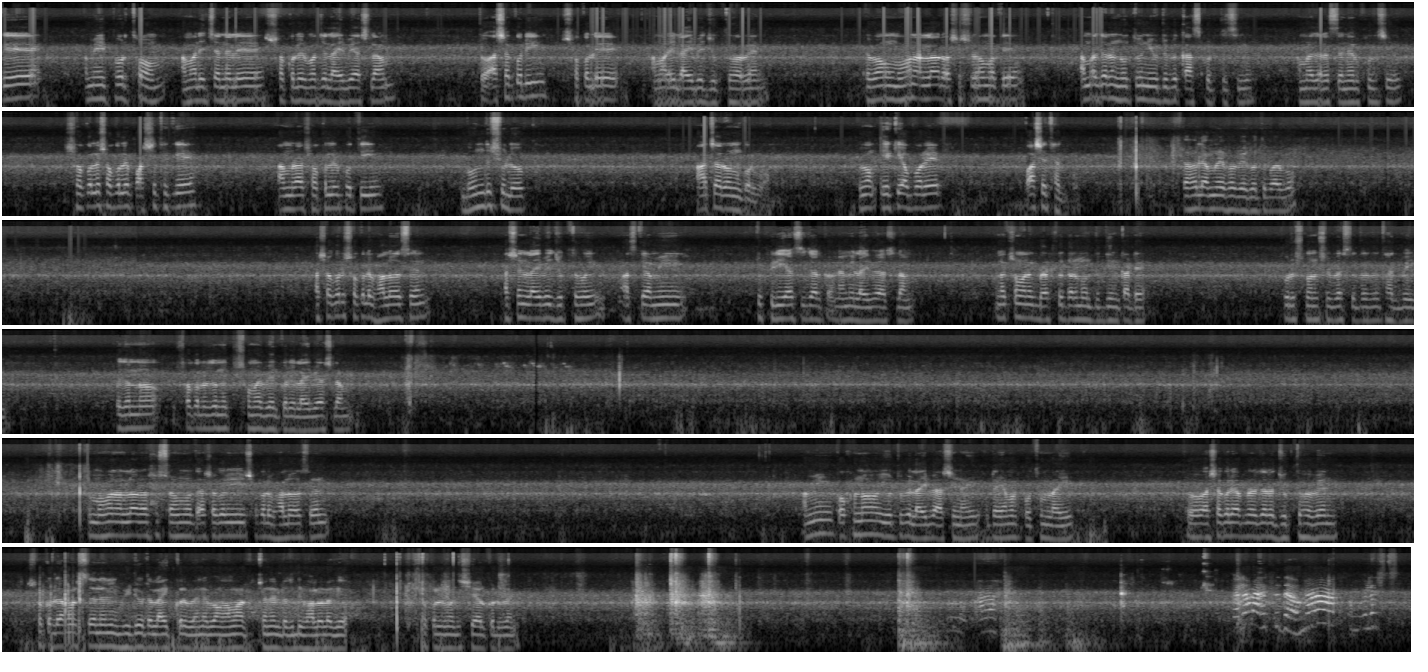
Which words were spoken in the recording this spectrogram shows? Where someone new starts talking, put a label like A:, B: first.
A: আজকে আমি প্রথম আমার এই চ্যানেলে সকলের মাঝে লাইভে আসলাম। তো আশা করি সকলে আমার এই লাইভে যুক্ত হবেন। এবং মহান আল্লাহর অশেষ রহমতে আমরা যারা নতুন ইউটিউবে কাজ করতেছি, আমরা যারা চ্যানেল খুলছি, সকলে সকলের পাশে থেকে আমরা সকলের প্রতি বন্ধুসুলভ আচরণ করব। এবং একে অপরের পাশে থাকব। তাহলে আমরা এভাবে এগোতে পারব। আশা করি সকলে ভালো আছেন। আসেন লাইভে যুক্ত হই। আজকে আমি একটু ফ্রি আছি, যার কারণে আমি লাইভে আসলাম। অনেক সময় অনেক ব্যস্ততার মধ্যে দিন কাটে। পুরুষ মানুষের ব্যস্ততা তো থাকবেই। এজন্য সকলের জন্য একটু সময় বের করে লাইভে আসলাম। মহান আল্লাহর অশেষ সহমত আশা করি সকলে ভালো আছেন। আমি কখনো ইউটিউবে লাইভে আসি নাই, এটাই আমার প্রথম লাইভ তো আশা করি আপনারা যারা যুক্ত হবেন, সকলে আমার চ্যানেলের ভিডিওটা লাইক করবেন এবং আমার চ্যানেলটা যদি ভালো লাগে, সকলের মধ্যে শেয়ার করবেন।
